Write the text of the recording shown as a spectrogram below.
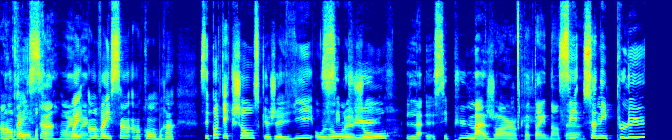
envahissant. Encombrant, ouais, Ouais, ouais. envahissant, encombrant. C'est pas quelque chose que je vis au jour le plus jour. La- euh, C'est plus majeur, peut-être, dans ta... Ce n'est plus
